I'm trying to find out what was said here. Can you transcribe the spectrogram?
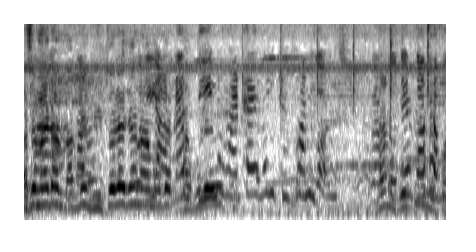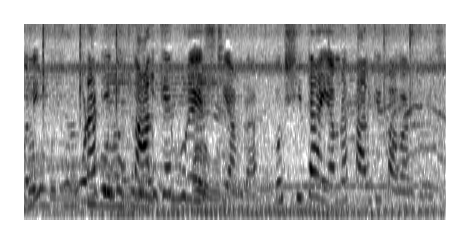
আচ্ছা ম্যাডাম আপনি ভিতরে যান আমাদের ঠাকুরের এবং তুফানগঞ্জ ওদের কথা বলি ওরা কিন্তু কালকে ঘুরে এসেছি আমরা এবং সীতাই আমরা কালকে কভার করেছি।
